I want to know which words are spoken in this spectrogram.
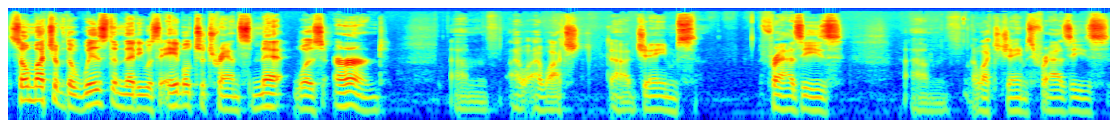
so much of the wisdom that he was able to transmit was earned. Um, I, I, watched uh, James Frazee's. Um, I watched James Frazee's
